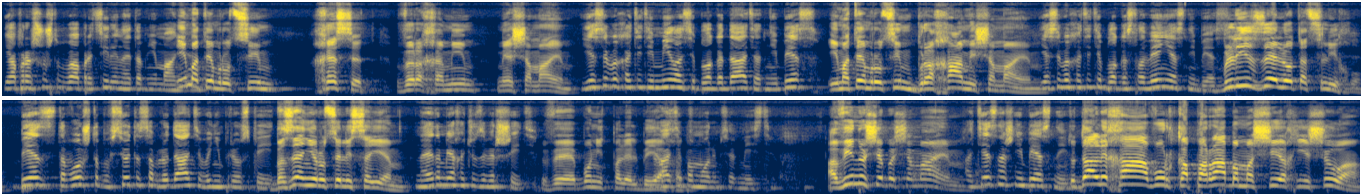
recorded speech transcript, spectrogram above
Я прошу, чтобы вы обратили на это внимание. Им атем руцим хесед, ורחמים מהשמיים, Если вы хотите милость и благодать от небес, אם אתם רוצים ברכה משמיים, если вы хотите благословения с небес, בלי זה לא תצליחו. без того, чтобы все это соблюдать, вы не преуспеете. בזה אני רוצה לסיים, На этом я хочу завершить. ובואו נתפלל ביחד. Давайте помолимся вместе. אבינו שבשמיים, Отец наш Небесный, תודה לך עבור כפרה במשיח ישוע.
